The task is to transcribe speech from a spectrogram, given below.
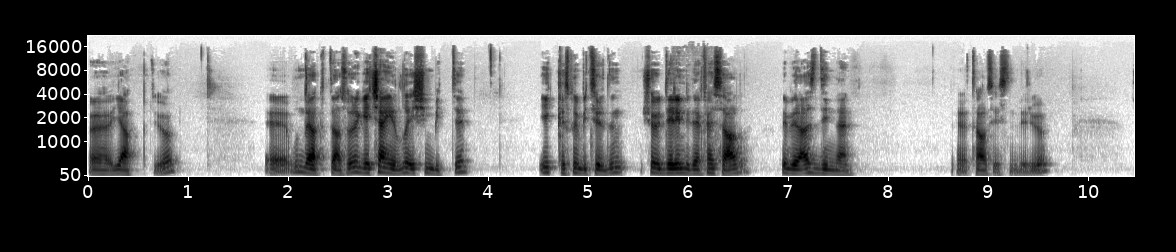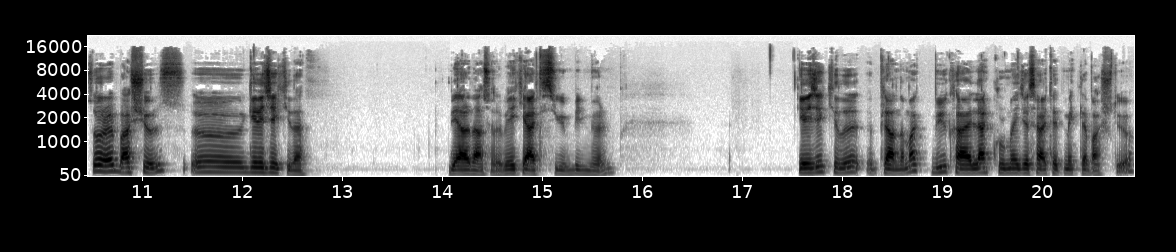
e, yap diyor. E, bunu da yaptıktan sonra geçen yılda işim bitti. İlk kısmı bitirdin. Şöyle derin bir nefes al ve biraz dinlen. E, tavsiyesini veriyor. Sonra başlıyoruz e, gelecek yıla. Bir aradan sonra belki ertesi gün bilmiyorum. Gelecek yılı planlamak büyük hayaller kurmaya cesaret etmekle başlıyor.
